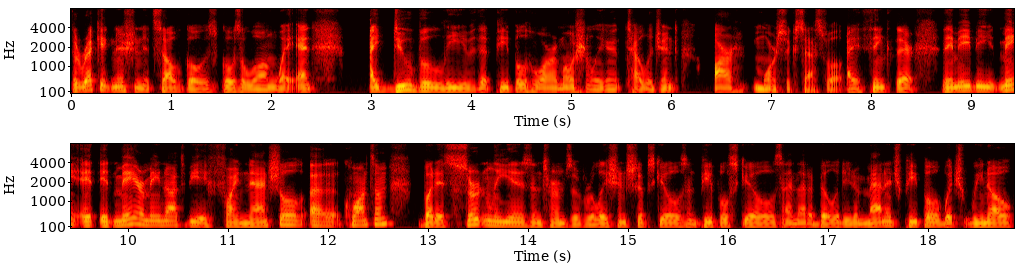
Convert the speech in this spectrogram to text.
the recognition itself goes goes a long way. And I do believe that people who are emotionally intelligent are more successful. I think there they may be may it, it may or may not be a financial uh, quantum, but it certainly is in terms of relationship skills and people skills and that ability to manage people, which we know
